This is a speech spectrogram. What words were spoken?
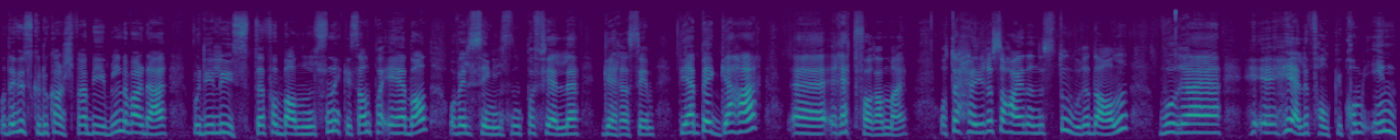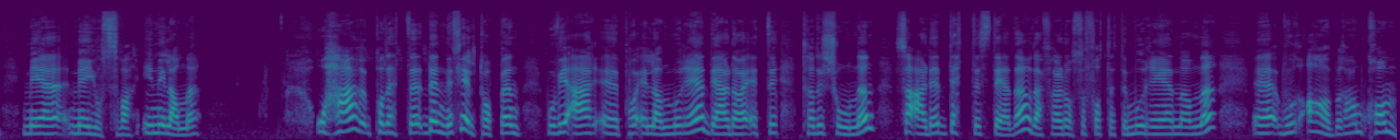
Og Det husker du kanskje fra Bibelen. Det var der hvor de lyste forbannelsen ikke sant, på Ebal og velsignelsen på fjellet Gerasim. De er begge her, eh, rett foran meg. Og til høyre så har jeg denne store dalen hvor eh, hele folket kom inn med, med Josva, inn i landet. Og her på dette, denne fjelltoppen, hvor vi er eh, på Elan Moré, det er da etter tradisjonen, så er det dette stedet, og derfor har det også fått dette Moré-navnet, eh, hvor Abraham kom.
